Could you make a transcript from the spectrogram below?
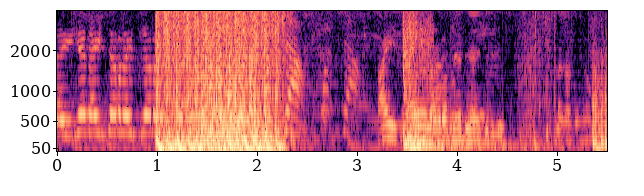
sir right sir right sir right out! Nice अरे लगा दिया इधर तिरगी लगा दूँगा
